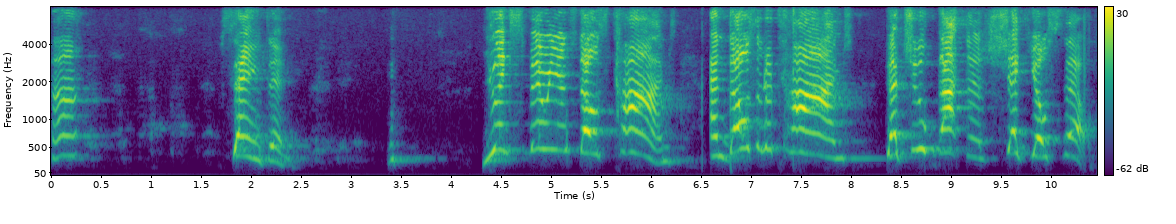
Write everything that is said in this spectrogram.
Huh? Same thing. You experience those times, and those are the times that you got to shake yourself.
